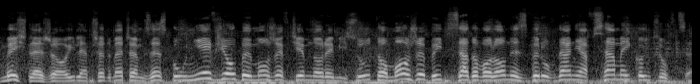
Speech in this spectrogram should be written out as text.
Myślę, że o ile przed meczem zespół nie wziąłby może w ciemno remisu, to może być zadowolony z wyrównania w samej końcówce.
